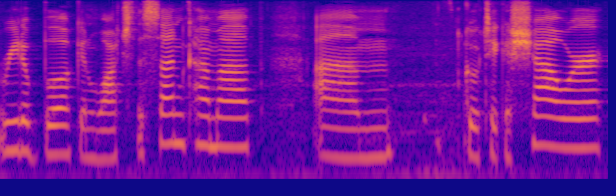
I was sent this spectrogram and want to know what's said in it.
read a book, and watch the sun come up. Um, go take a shower.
